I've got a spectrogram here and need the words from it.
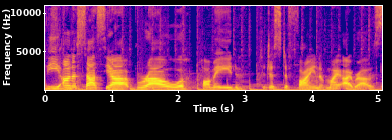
the Anastasia Brow Pomade to just define my eyebrows.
